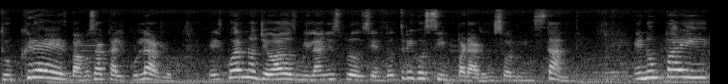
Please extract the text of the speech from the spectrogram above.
¿Tú crees? Vamos a calcularlo. El cuerno lleva dos mil años produciendo trigo sin parar un solo instante. En un, país,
